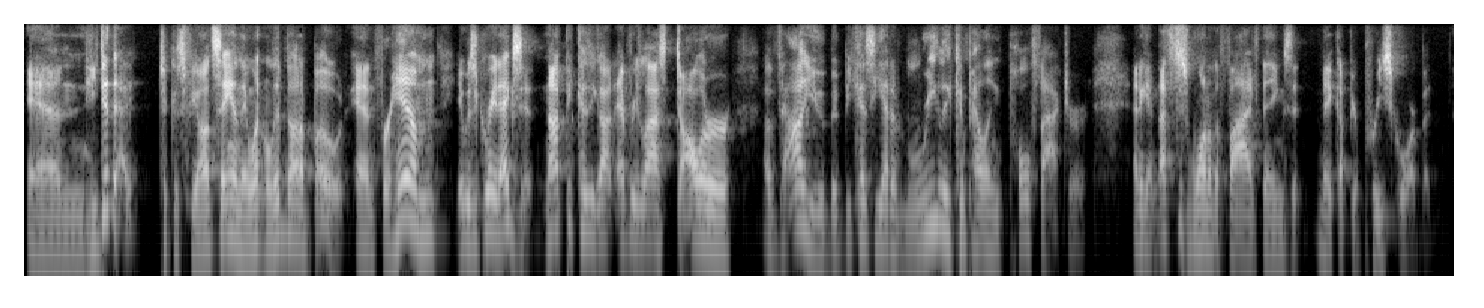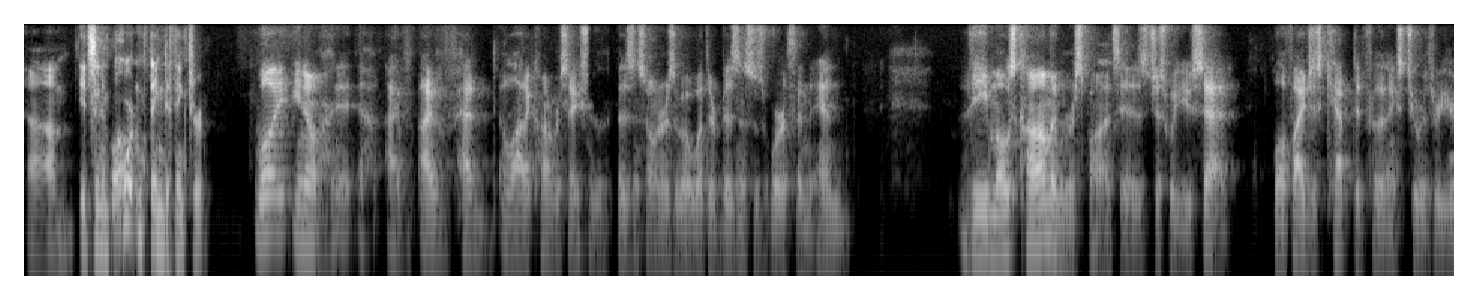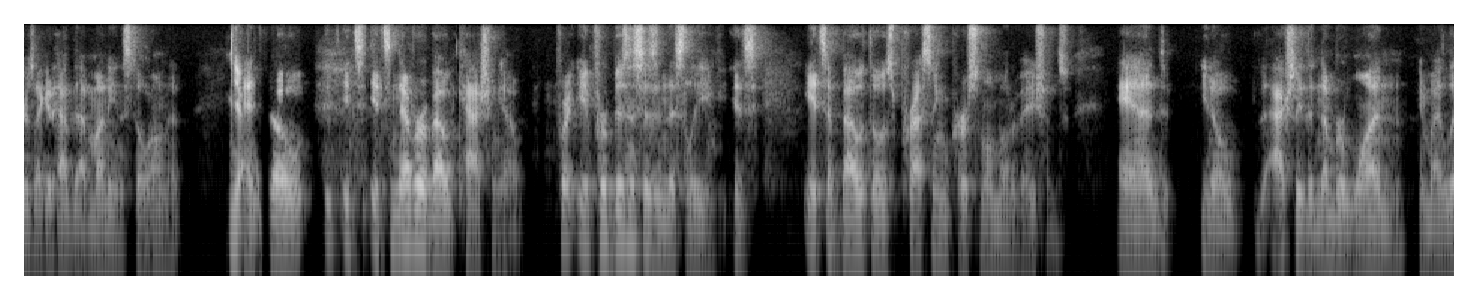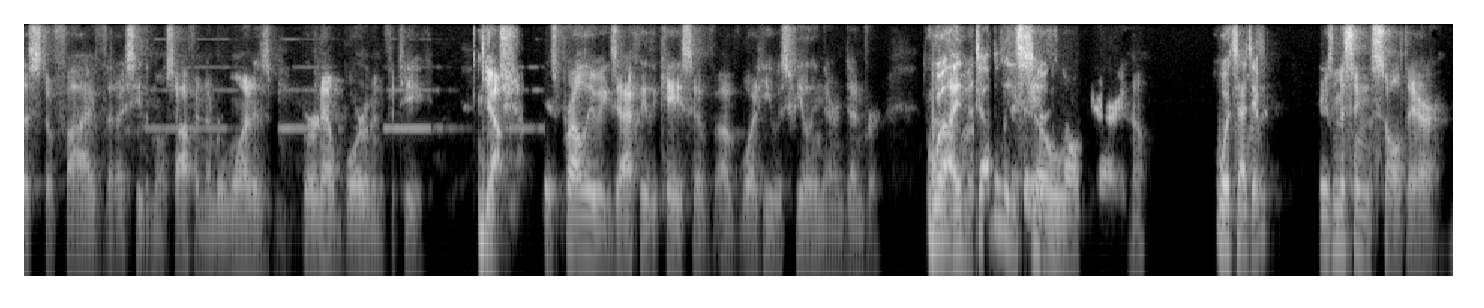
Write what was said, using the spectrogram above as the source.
And he did that. He took his fiance and they went and lived on a boat. And for him, it was a great exit, not because he got every last dollar of value, but because he had a really compelling pull factor. And again, that's just one of the five things that make up your pre-score, but um, it's an important thing to think through. Well, you know, eh, I've I've had a lot of conversations with business owners about what their business is worth, and and the most common response is just what you said. Well, if I just kept it for the next two or three years, I could have that money and still own it. Yeah. And so it's it's never about cashing out for for businesses in this league. It's it's about those pressing personal motivations. And you know, actually the number one in my list of five that I see the most often, number one is burnout, boredom, and fatigue. Yeah. is probably exactly the case of, of what he was feeling there in Denver. Well, um, doubly so. Air, you know? What's that, David? He was missing the salt air.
